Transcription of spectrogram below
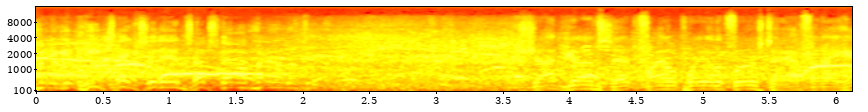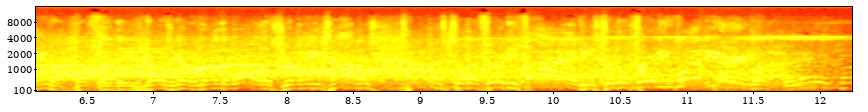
Meggett. He takes it in. Touchdown, Maryland. Shotgun set. Final play of the first half. And a handoff. Buffalo. He knows he's going to run the ball. It's Jermaine Thomas. Thomas to the 35. He's to the 31-yard line.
